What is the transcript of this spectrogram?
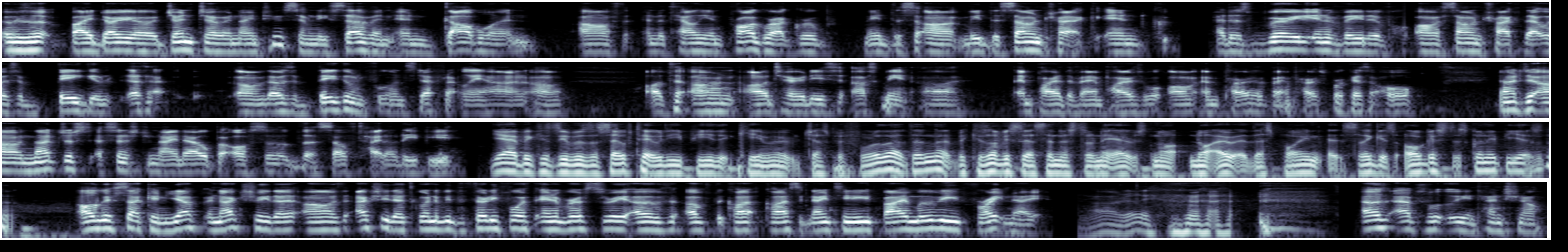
it was by Dario Argento in 1977, and Goblin, uh, an Italian prog rock group, made this uh, made the soundtrack and had this very innovative uh, soundtrack that was a big um, that was a big influence definitely on uh, on Alterity's ask me uh, Empire of the Vampires uh, Empire of the Vampires work as a whole. Not um, not just a Sinister Night Out, but also the self-titled EP. Yeah, because there was a self-titled EP that came out just before that, didn't it? Because obviously a Sinister Night Out's not not out at this point. It's I think it's August. It's going to be, isn't it? August second. Yep, and actually that uh, actually that's going to be the 34th anniversary of of the cl- classic 1985 movie Fright Night. Oh, really? that was absolutely intentional.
